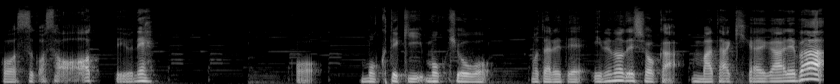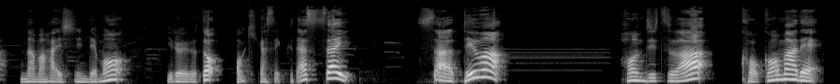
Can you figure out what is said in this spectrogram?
こう過ごそうっていうね、こう、目的、目標を持たれているのでしょうかまた機会があれば生配信でもいろいろとお聞かせください。さあ、では、本日はここまで。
